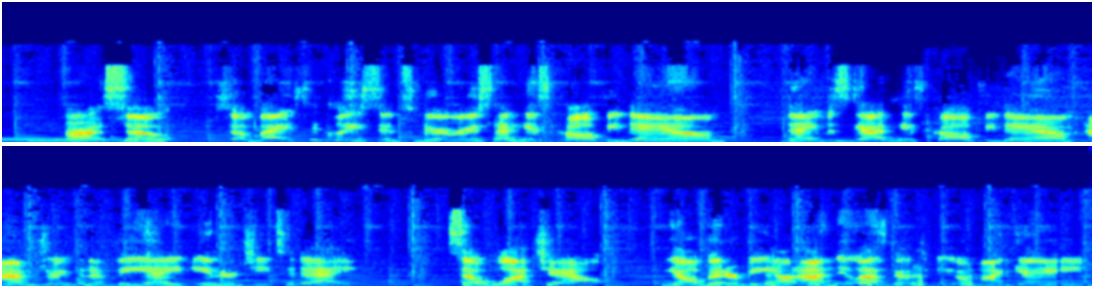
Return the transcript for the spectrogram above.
All right. So so basically since Guru's had his coffee down, David's got his coffee down, I'm drinking a V8 energy today. So watch out. Y'all better be on. I knew I was going to be on my game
